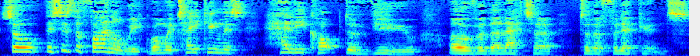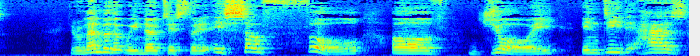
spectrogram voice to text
So this is the final week when we're taking this helicopter view over the letter to the Philippians. You remember that we noticed that it is so full of joy. Indeed, it has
